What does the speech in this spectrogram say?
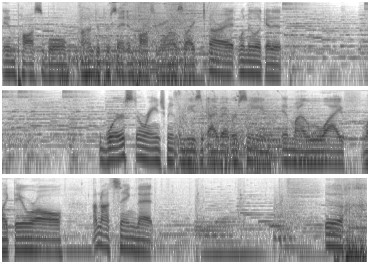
impossible 100% impossible. I was like all right let me look at it. Worst arrangement of music i've ever seen in my life. Like they were all i'm not saying that ugh.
